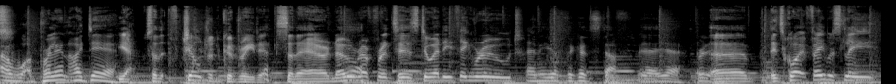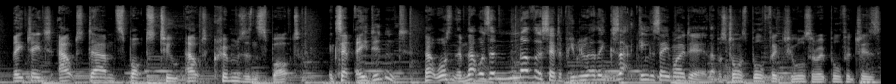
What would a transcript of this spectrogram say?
oh, what a brilliant idea! Yeah, so that children could read it, so there are no Yeah. references to anything rude. Any of the good stuff? Yeah, yeah, brilliant. Uh, it's quite famously they changed out damned spot to out crimson spot, except they didn't. That wasn't them. That was another set of people who had exactly the same idea. That was Thomas Bulfinch, who also wrote Bulfinch's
